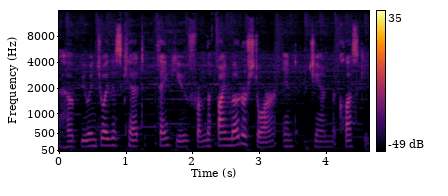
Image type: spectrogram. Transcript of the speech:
I hope you enjoy this kit. Thank you from the Fine Motor Store and Jan McCleskey.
